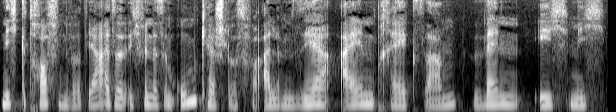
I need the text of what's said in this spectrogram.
nicht getroffen wird. Ja, also ich finde es im Umkehrschluss vor allem sehr einprägsam, wenn ich mich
